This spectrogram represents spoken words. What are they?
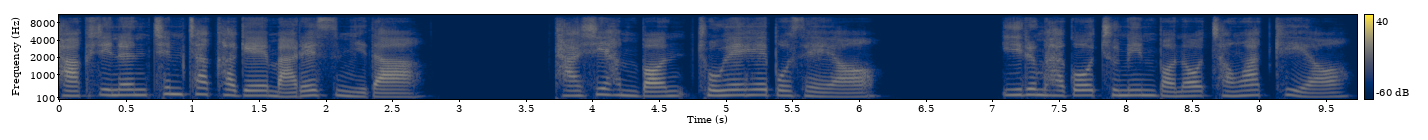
박 씨는 침착하게 말했습니다. 다시 한번 조회해 보세요. 이름하고 주민번호 정확히요.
